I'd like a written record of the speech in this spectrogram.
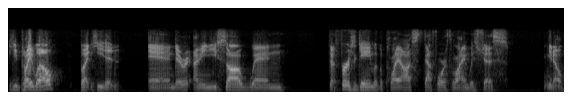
he played well, but he didn't. And there, I mean, you saw when the first game of the playoffs, that fourth line was just, you know,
